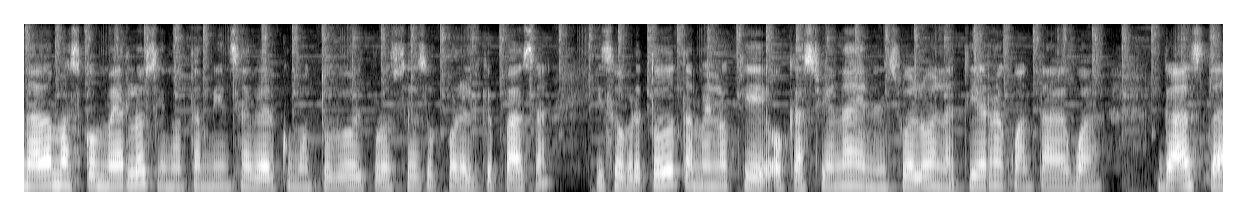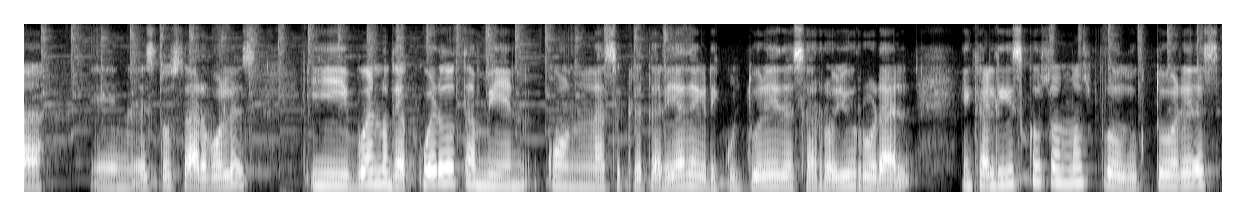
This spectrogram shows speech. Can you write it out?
nada más comerlo, sino también saber como todo el proceso por el que pasa y sobre todo también lo que ocasiona en el suelo, en la tierra, cuánta agua gasta en estos árboles. Y bueno, de acuerdo también con la Secretaría de Agricultura y Desarrollo Rural, en Jalisco somos productores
